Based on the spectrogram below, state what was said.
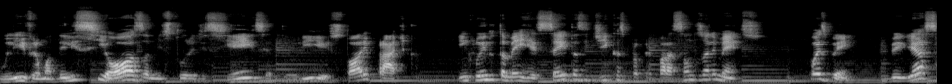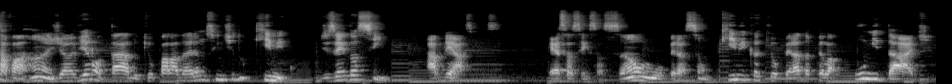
O livro é uma deliciosa mistura de ciência, teoria, história e prática, incluindo também receitas e dicas para a preparação dos alimentos. Pois bem, Brillat Savarin já havia notado que o paladar é um sentido químico, dizendo assim, abre aspas, essa sensação é uma operação química que é operada pela umidade,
